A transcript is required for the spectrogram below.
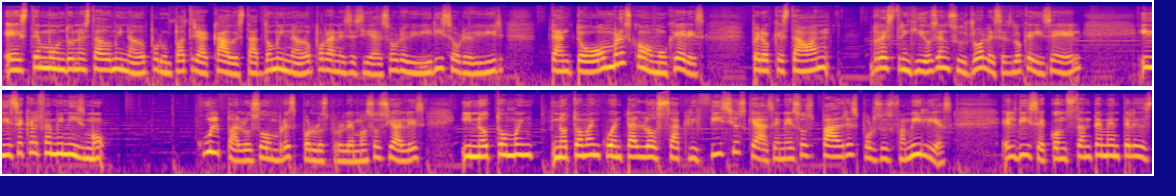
Este mundo no está dominado por un patriarcado, está dominado por la necesidad de sobrevivir y sobrevivir tanto hombres como mujeres, pero que estaban restringidos en sus roles, es lo que dice él. Y dice que el feminismo culpa a los hombres por los problemas sociales y no toma, en, no toma en cuenta los sacrificios que hacen esos padres por sus familias. Él dice, constantemente les,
